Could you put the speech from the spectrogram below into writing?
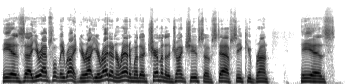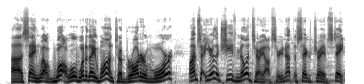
he is. Uh, you're absolutely right. You're right. You're right on a random. Where the chairman of the Joint Chiefs of Staff, C.Q. Brown, he is uh, saying, "Well, whoa, well, what do they want? A broader war?" Well, I'm sorry. You're the chief military officer. You're not the Secretary of State.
